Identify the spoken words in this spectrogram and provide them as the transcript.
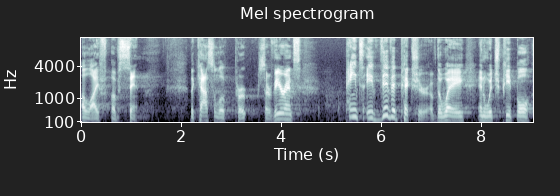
a life of sin. The Castle of Perseverance paints a vivid picture of the way in which people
